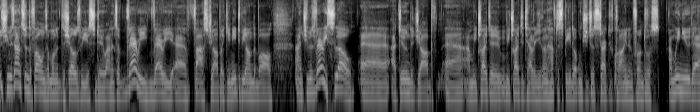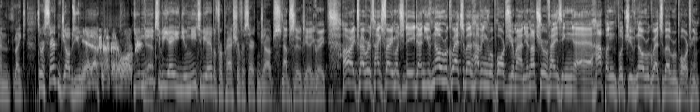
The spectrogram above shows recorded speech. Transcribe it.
she was answering the phones on one of the shows we used to do, and it's a very, very uh, fast job. Like you need to be on the ball, and she was very slow uh, at doing the job. Uh, and we tried to we tried to tell her you're going to have to speed up, and she just started crying in front of us. And we knew then, like there are certain jobs you yeah, need, that's not going to work. you need to be a, you need to be able for pressure for certain jobs. Absolutely, I agree. All right, Trevor, thanks very much indeed. And you've no regrets about having reported your man. You're not sure if anything uh, happened, but you've no regrets about reporting him.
